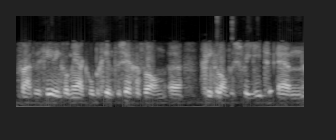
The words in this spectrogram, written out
vanuit de regering van Merkel begint te zeggen van... Uh, Griekenland is failliet en,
